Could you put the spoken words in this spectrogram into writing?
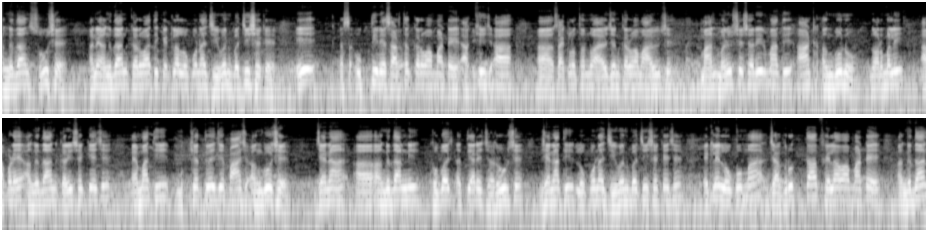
અંગદાન શું છે અને અંગદાન કરવાથી કેટલા લોકોના જીવન બચી શકે એ ઉક્તિને સાર્થક કરવા માટે આખી જ આ સાયક્લોથોનનું આયોજન કરવામાં આવ્યું છે. માન મનુષ્ય શરીરમાંથી આઠ અંગોનું નોર્મલી આપણે અંગદાન કરી શકીએ છીએ. એમાંથી મુખ્યત્વે જે પાંચ અંગો છે, જેના અંગદાનની ખૂબ જ અત્યારે જરૂર છે, જેનાથી લોકોના જીવન બચી શકે છે. એટલે લોકોમાં જાગૃતતા ફેલાવવા માટે અંગદાન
